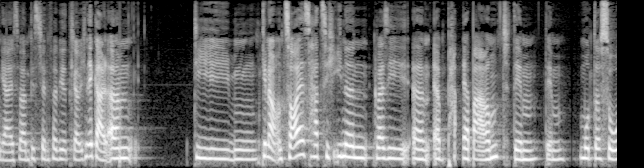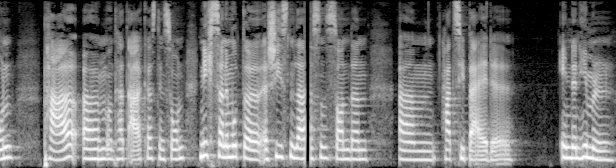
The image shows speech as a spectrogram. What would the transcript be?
Ja, es war ein bisschen verwirrt, glaube ich. Egal. Ähm, die, genau, und Zeus hat sich ihnen quasi ähm, erbarmt, dem, dem Mutter-Sohn-Paar, ähm, und hat Arkas, den Sohn, nicht seine Mutter erschießen lassen, sondern ähm, hat sie beide in den Himmel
